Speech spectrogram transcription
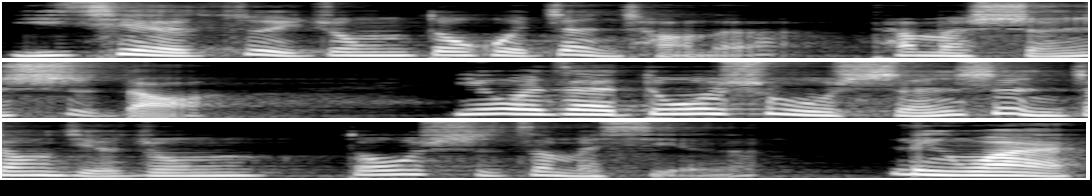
一切最终都会正常的。他们神视道，因为在多数神圣章节中都是这么写的。另外，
